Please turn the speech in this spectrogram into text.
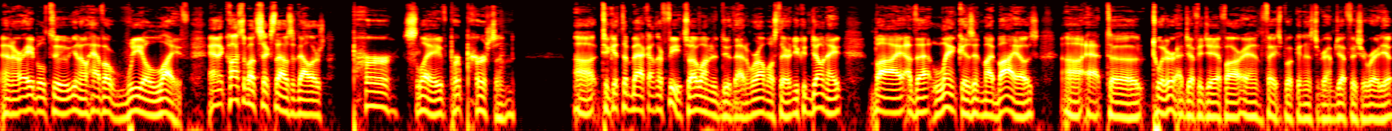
and are able to, you know, have a real life. And it costs about six thousand dollars per slave per person uh, to get them back on their feet. So I wanted to do that, and we're almost there. And you can donate by uh, that link is in my bios uh, at uh, Twitter at JeffyJFR and Facebook and Instagram Jeff Fisher Radio.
